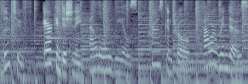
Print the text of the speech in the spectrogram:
Bluetooth, air conditioning, alloy wheels, cruise control, power windows,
